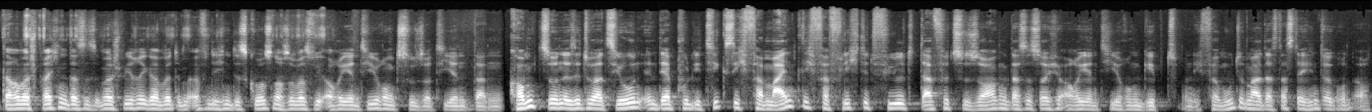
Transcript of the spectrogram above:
darüber sprechen, dass es immer schwieriger wird, im öffentlichen Diskurs noch sowas wie Orientierung zu sortieren, dann kommt so eine Situation, in der Politik sich vermeintlich verpflichtet fühlt, dafür zu sorgen, dass es solche Orientierung gibt. Und ich vermute mal, dass das der Hintergrund auch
